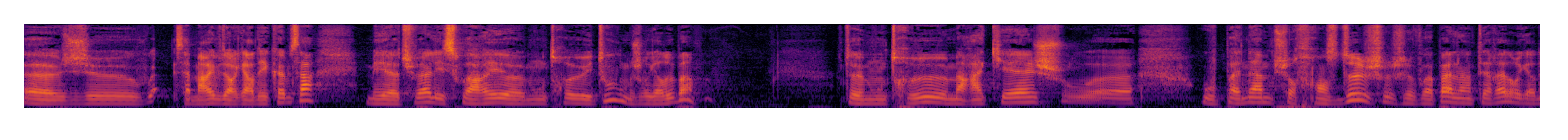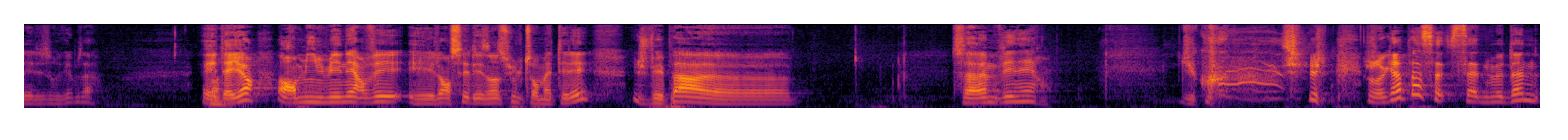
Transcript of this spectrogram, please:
Euh, je, ça m'arrive de regarder comme ça. Mais tu vois, les soirées Montreux et tout, je regarde pas. Montreux, Marrakech ou, ou Paname sur France 2, je, je vois pas l'intérêt de regarder des trucs comme ça. Et Ouais. d'ailleurs, hormis m'énerver et lancer des insultes sur ma télé, je vais pas. euh, ça va me vénère. Du coup, je, regarde pas, ça, ça me donne.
